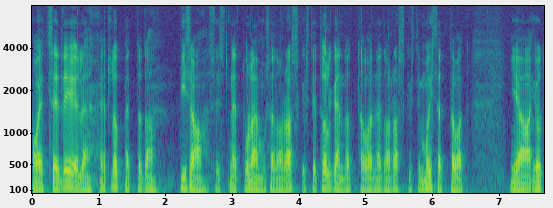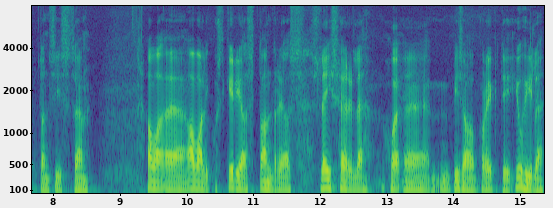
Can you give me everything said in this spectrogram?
OECD-le, et lõpetada PISA, sest need tulemused on raskesti tõlgendatavad, need on raskesti mõistetavad. ja jutt on siis äh, ava, äh, avalikust kirjast Andreas Schleicherile, äh, PISA projekti juhile,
